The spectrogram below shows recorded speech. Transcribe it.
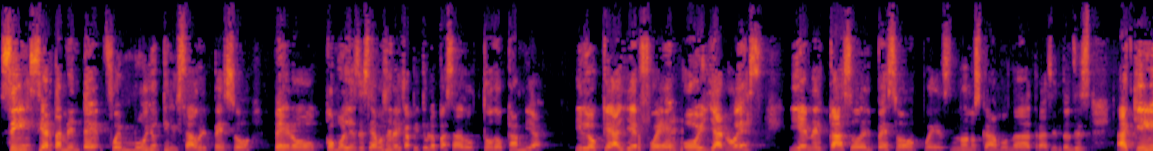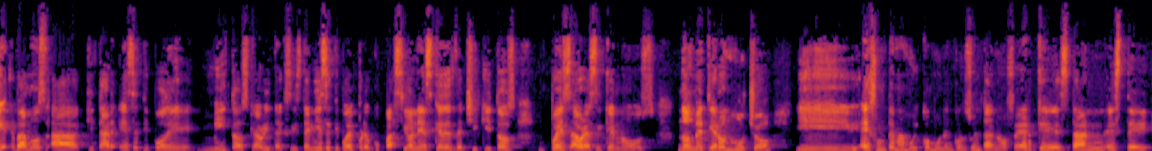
sí, ciertamente fue muy utilizado el peso, pero como les decíamos en el capítulo pasado, todo cambia y lo que ayer fue, hoy ya no es. Y en el caso del peso, pues no nos quedamos nada atrás. Entonces, aquí vamos a quitar ese tipo de mitos que ahorita existen y ese tipo de preocupaciones que desde chiquitos, pues ahora sí que nos, nos metieron mucho. Y es un tema muy común en consulta, ¿no, Fer? Que están este,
